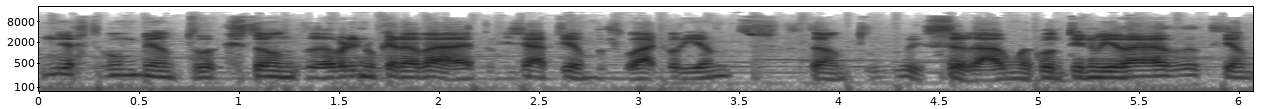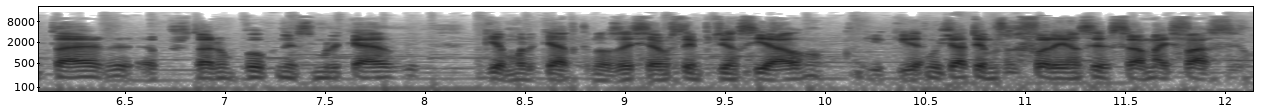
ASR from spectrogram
Neste momento, a questão de abrir no Canadá é porque já temos lá clientes, portanto, será uma continuidade de tentar apostar um pouco nesse mercado, que é um mercado que nós achamos tem potencial e que, como já temos referência, será mais fácil.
